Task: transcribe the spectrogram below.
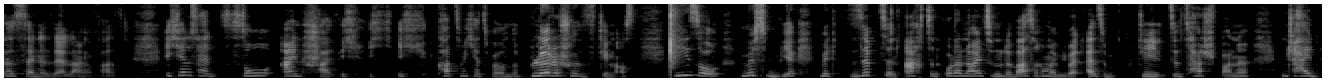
Das ist eine sehr lange Phase. Ich finde es halt so ein Scheiß. Ich, ich, ich kotze mich jetzt bei unserem blöden Schulsystem aus. Wieso müssen wir mit 17, 18 oder 19 oder was auch immer, wie weit, also die, die Zeitspanne, entscheiden,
